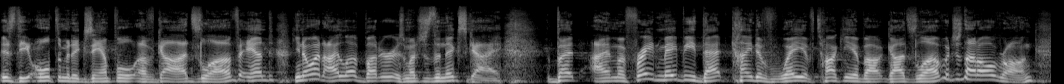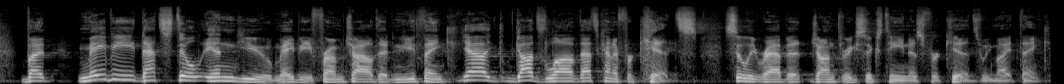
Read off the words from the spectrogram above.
is the ultimate example of God's love. And you know what? I love butter as much as the next guy. But I'm afraid maybe that kind of way of talking about God's love, which is not all wrong, but maybe that's still in you, maybe from childhood. And you think, yeah, God's love, that's kind of for kids. Silly rabbit, John 3.16 is for kids, we might think.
